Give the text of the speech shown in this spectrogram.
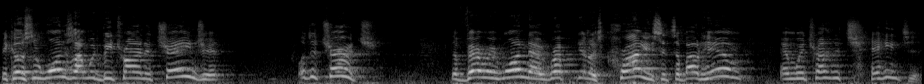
because the ones that would be trying to change it was the church. The very one that, rep, you know, it's Christ, it's about Him, and we're trying to change it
